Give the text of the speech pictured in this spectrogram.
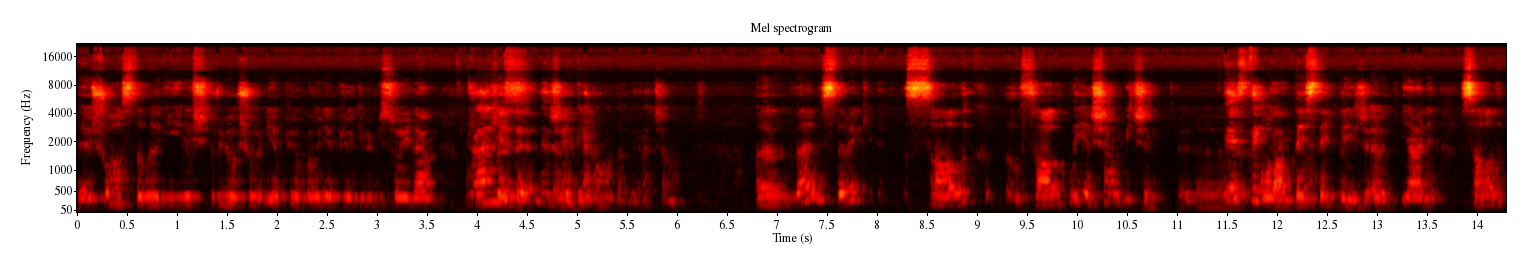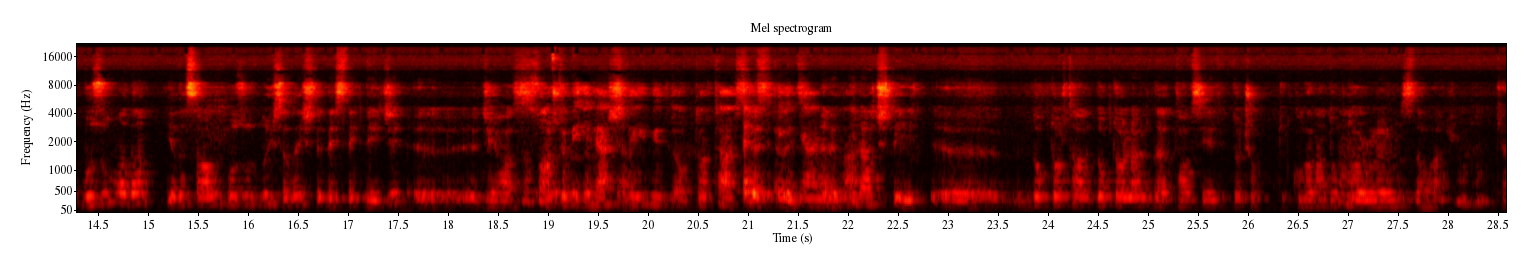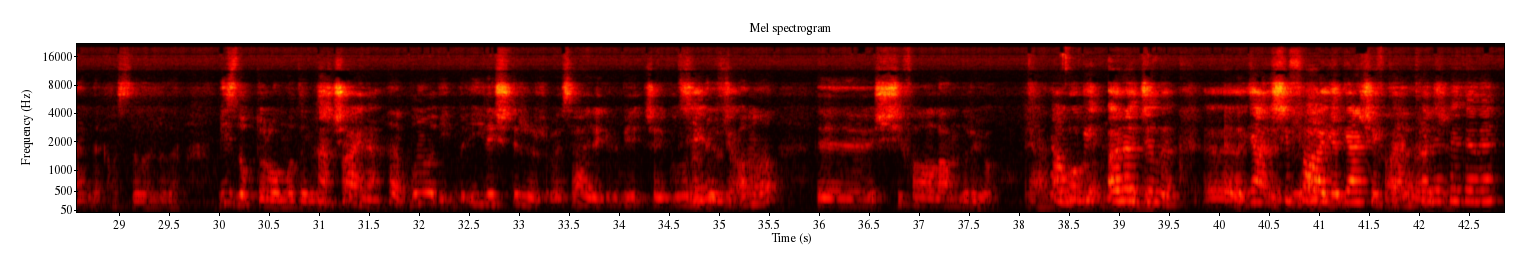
e, şu hastalığı iyileştiriyor, şöyle yapıyor, böyle yapıyor gibi bir söylem Wellness Türkiye'de ne şey değil. Yani onu da bir açalım. Ee, Wellness demek sağlık, sağlıklı yaşam için e, Destek. olan destekleyici. Evet yani sağlık bozulmadan ya da sağlık bozulduysa da işte destekleyici e, cihaz. Sonuçta bir ilaç yani. değil, bir doktor tavsiyesi Evet, değil evet, yani evet. bunlar. ilaç değil. E, doktor tav- doktorlar da tavsiye edip de çok kullanan doktorlarımız da var. Hı hı. Kendi hastalarına da. Biz doktor olmadığımız Ha, için aynen. Ha, bunu iyileştirir vesaire gibi bir şey kullanamıyoruz yok. ama e, şifalandırıyor. Yani Ya bu bir aracılık. Ee, Evet, yani evet, şifayı aracı, gerçekten şifayı talep edene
